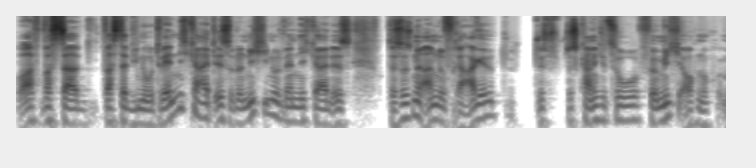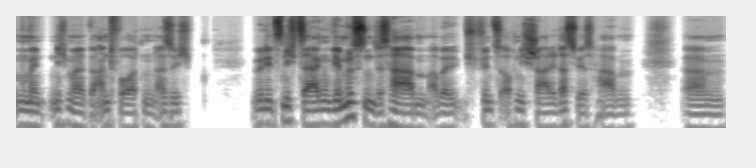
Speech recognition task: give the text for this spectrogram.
was da, was da die Notwendigkeit ist oder nicht die Notwendigkeit ist, das ist eine andere Frage. Das, das kann ich jetzt so für mich auch noch im Moment nicht mal beantworten. Also ich würde jetzt nicht sagen, wir müssen das haben, aber ich finde es auch nicht schade, dass wir es haben. Ähm,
